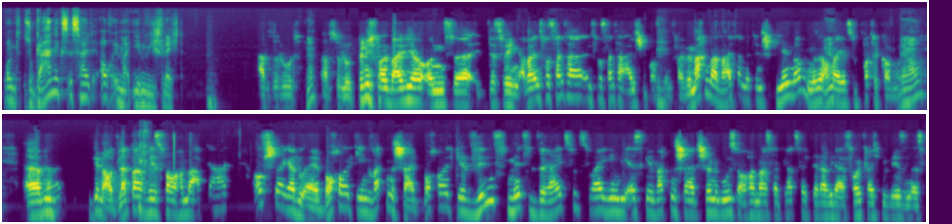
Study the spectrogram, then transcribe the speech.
Und so gar nichts ist halt auch immer irgendwie schlecht. Absolut, ja? absolut. Bin ich voll bei dir und äh, deswegen, aber interessanter, interessanter Einschub auf jeden Fall. Wir machen mal weiter mit den Spielen noch. Wir müssen ja. auch mal jetzt zu Potte kommen. Genau. Ähm, genau, Gladbach, WSV haben wir abgehakt. Aufsteigerduell. Bocholt gegen Wattenscheid. Bocholt gewinnt mit 3 zu 2 gegen die SG Wattenscheid. Schöne Grüße auch an Marcel Platzek, der da wieder erfolgreich gewesen ist.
